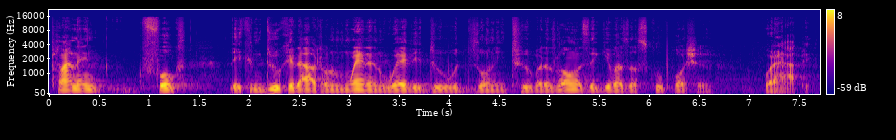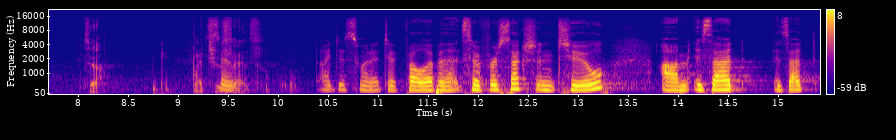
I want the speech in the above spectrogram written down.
planning folks, they can duke it out on when and where they do with zoning too, but as long as they give us a school portion, we're happy. So, my two So- cents. I just wanted to follow up on that. So for section two, um, is that, is that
